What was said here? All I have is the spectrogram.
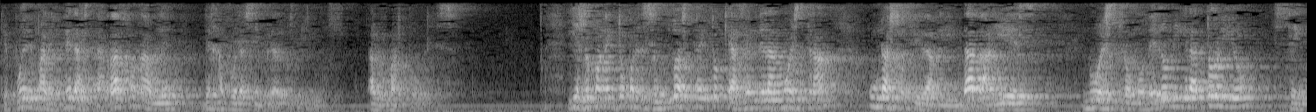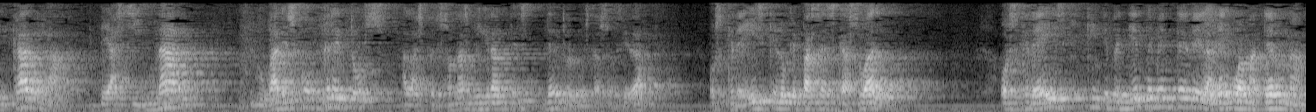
que puede parecer hasta razonable, deja fuera siempre a los mismos, a los más pobres. Y eso conecto con el segundo aspecto que hacen de la nuestra una sociedad blindada, y es Nuestro modelo migratorio se encarga de asignar lugares concretos a las personas migrantes dentro de nuestra sociedad. ¿Os creéis que lo que pasa es casual? ¿Os creéis que independientemente de la lengua materna,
